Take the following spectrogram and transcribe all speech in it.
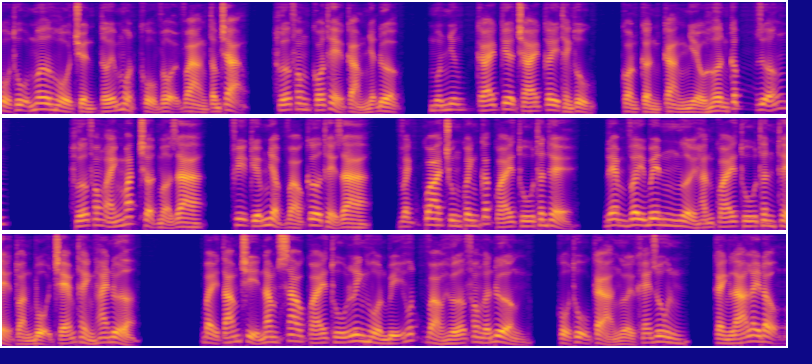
cổ thụ mơ hồ truyền tới một cổ vội vàng tâm trạng, hứa phong có thể cảm nhận được, muốn những cái kia trái cây thành thục, còn cần càng nhiều hơn cấp dưỡng. Hứa Phong ánh mắt chợt mở ra, phi kiếm nhập vào cơ thể ra, vạch qua chung quanh các quái thú thân thể, đem vây bên người hắn quái thú thân thể toàn bộ chém thành hai nửa. Bảy tám chỉ năm sao quái thú linh hồn bị hút vào Hứa Phong ấn đường, cổ thụ cả người khẽ run, cành lá lay động,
